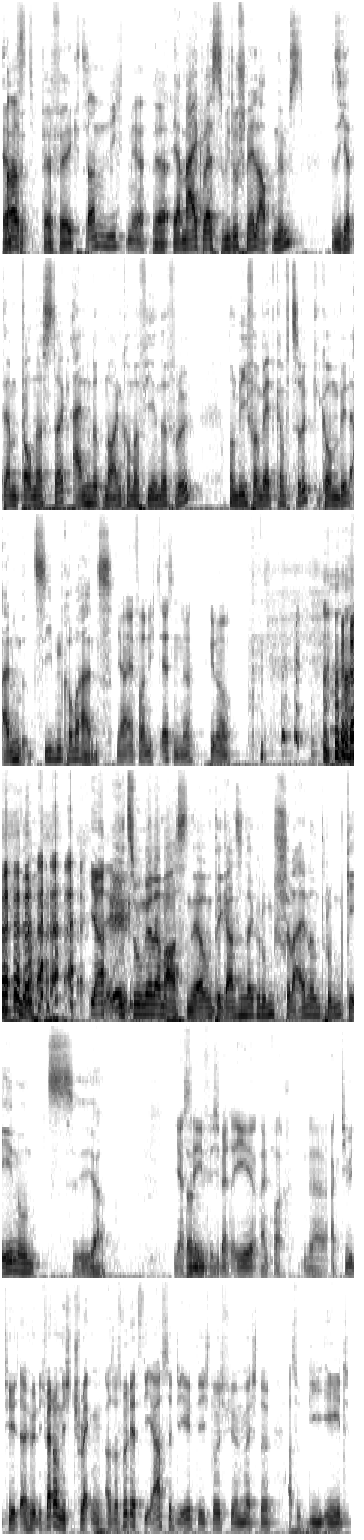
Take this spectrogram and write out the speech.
Ja, passt. perfekt. Dann nicht mehr. Ja. ja, Mike, weißt du, wie du schnell abnimmst? Also ich hatte am Donnerstag 109,4 in der Früh und wie ich vom Wettkampf zurückgekommen bin, 107,1. Ja, einfach nichts essen, ne? Genau. ja. Ja, gezwungenermaßen, ja, und den ganzen Tag rumschreien und rumgehen und ja. ja Dann- safe. Ich werde eh einfach eine Aktivität erhöhen. Ich werde auch nicht tracken. Also, das wird jetzt die erste Diät, die ich durchführen möchte. Also, Diät,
